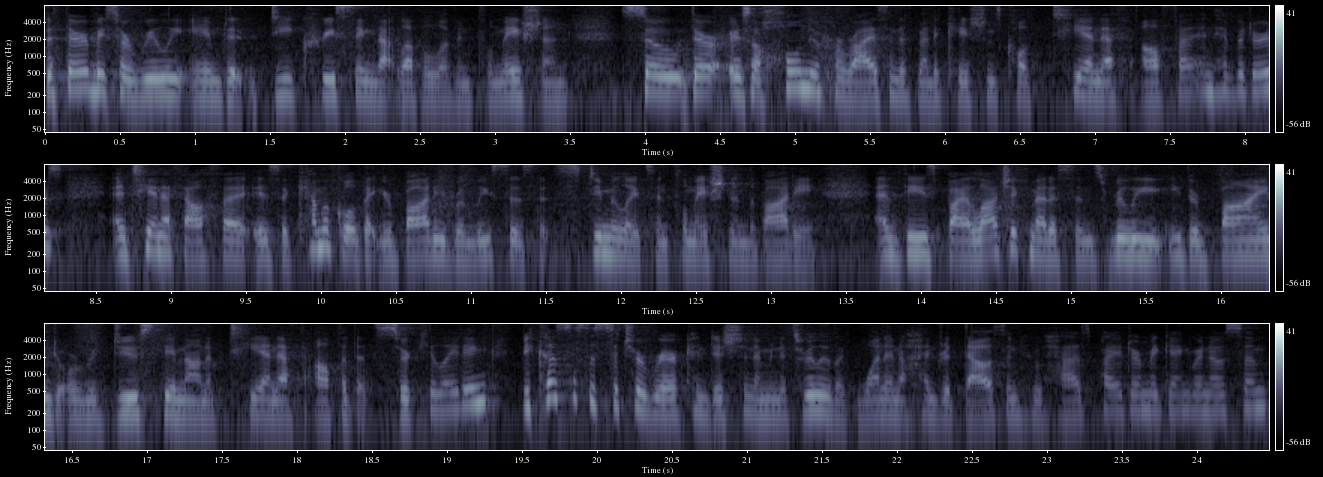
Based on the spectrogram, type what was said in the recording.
the therapies are really aimed at decreasing that level of inflammation. So there is a whole new horizon of medications called TNF alpha inhibitors, and TNF alpha is a chemical that your body releases that stimulates inflammation in the body. And these biologic medicines really either bind or reduce the amount of TNF alpha that's circulating. Because this is such a rare condition, I mean, it's really like one in 100,000 who has pyoderma gangrenosum.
